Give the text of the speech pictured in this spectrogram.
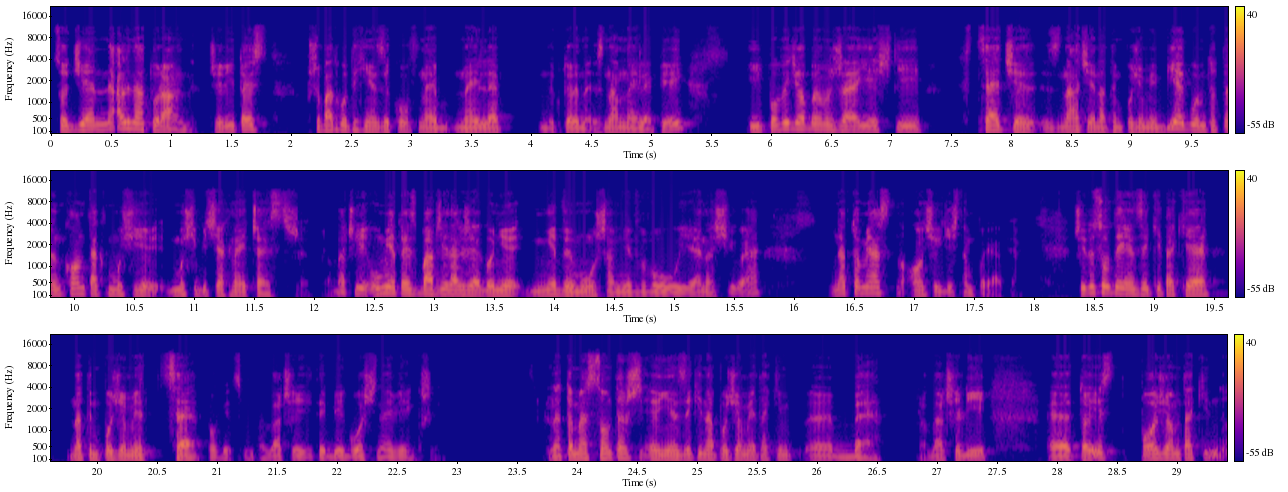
codzienny, ale naturalny, czyli to jest w przypadku tych języków naj, które znam najlepiej. I powiedziałbym, że jeśli chcecie znać je na tym poziomie biegłym, to ten kontakt musi, musi być jak najczęstszy. Prawda? Czyli u mnie to jest bardziej tak, że ja go nie, nie wymuszam, nie wywołuję na siłę, natomiast no, on się gdzieś tam pojawia. Czyli to są te języki takie na tym poziomie C, powiedzmy, prawda? czyli tej biegłości największej. Natomiast są też języki na poziomie takim e, B, prawda? czyli e, to jest poziom taki no,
